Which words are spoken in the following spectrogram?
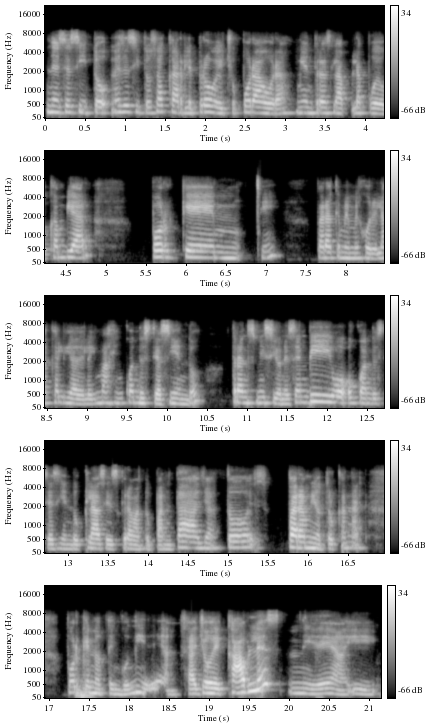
necesito, necesito sacarle provecho por ahora mientras la, la puedo cambiar porque, mm, ¿sí? Para que me mejore la calidad de la imagen cuando esté haciendo transmisiones en vivo o cuando esté haciendo clases grabando pantalla, todo eso, para mi otro canal porque no tengo ni idea. O sea, yo de cables, ni idea. Y,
